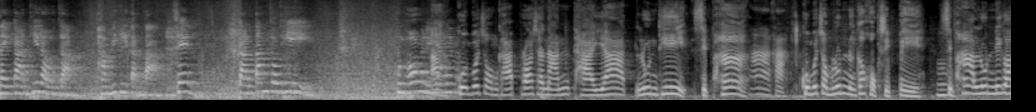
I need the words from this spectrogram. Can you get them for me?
ในการที่เราจะทำพิธีต่างๆ เช่น การตั้งเจ้าที่ คุณพ่อไม่อนุอะญาตให้คุณผู้ชมครับ เพราะฉะนั้นทายาทรุ่นที่ 15 15ค่ะ คุณผู้ชมรุ่นหนึ่งก็ 60 ปี 15 รุ่นนี่ก็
